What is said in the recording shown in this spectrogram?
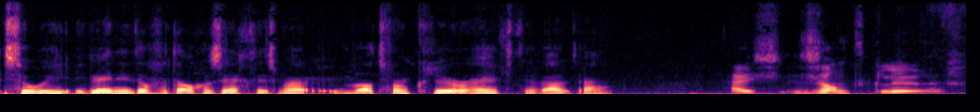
Sorry, ik weet niet of het al gezegd is, maar wat voor een kleur heeft de Wout A? Hij is zandkleurig.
